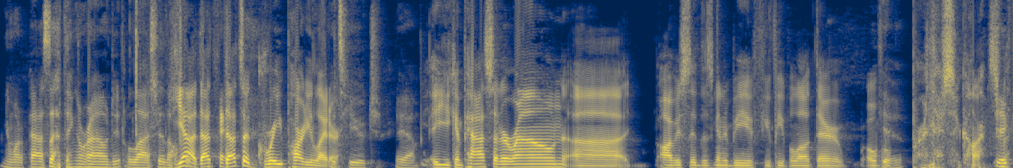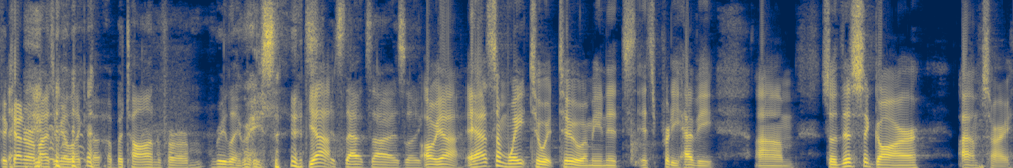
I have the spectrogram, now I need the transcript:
you want to pass that thing around. It'll last you the whole Yeah, that's day. that's a great party lighter. it's huge. Yeah. You can pass it around. Uh, obviously, there's going to be a few people out there who over Yeah. burn their cigars. It, with it kind of reminds me of like a, a baton for a relay race. It's, Yeah. it's that size. Like, Oh yeah, it has some weight to it too. I mean, it's it's pretty heavy. Um, so this cigar, I'm sorry,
